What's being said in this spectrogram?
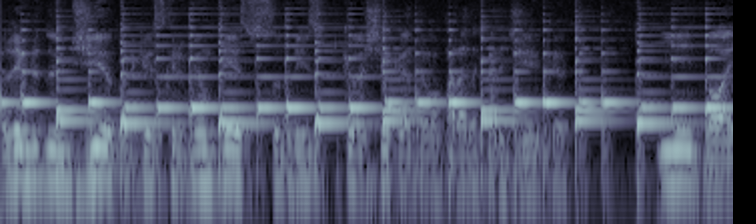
Eu lembro do dia porque eu escrevi um texto sobre isso, porque eu achei que ia ter uma parada cardíaca e dói.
